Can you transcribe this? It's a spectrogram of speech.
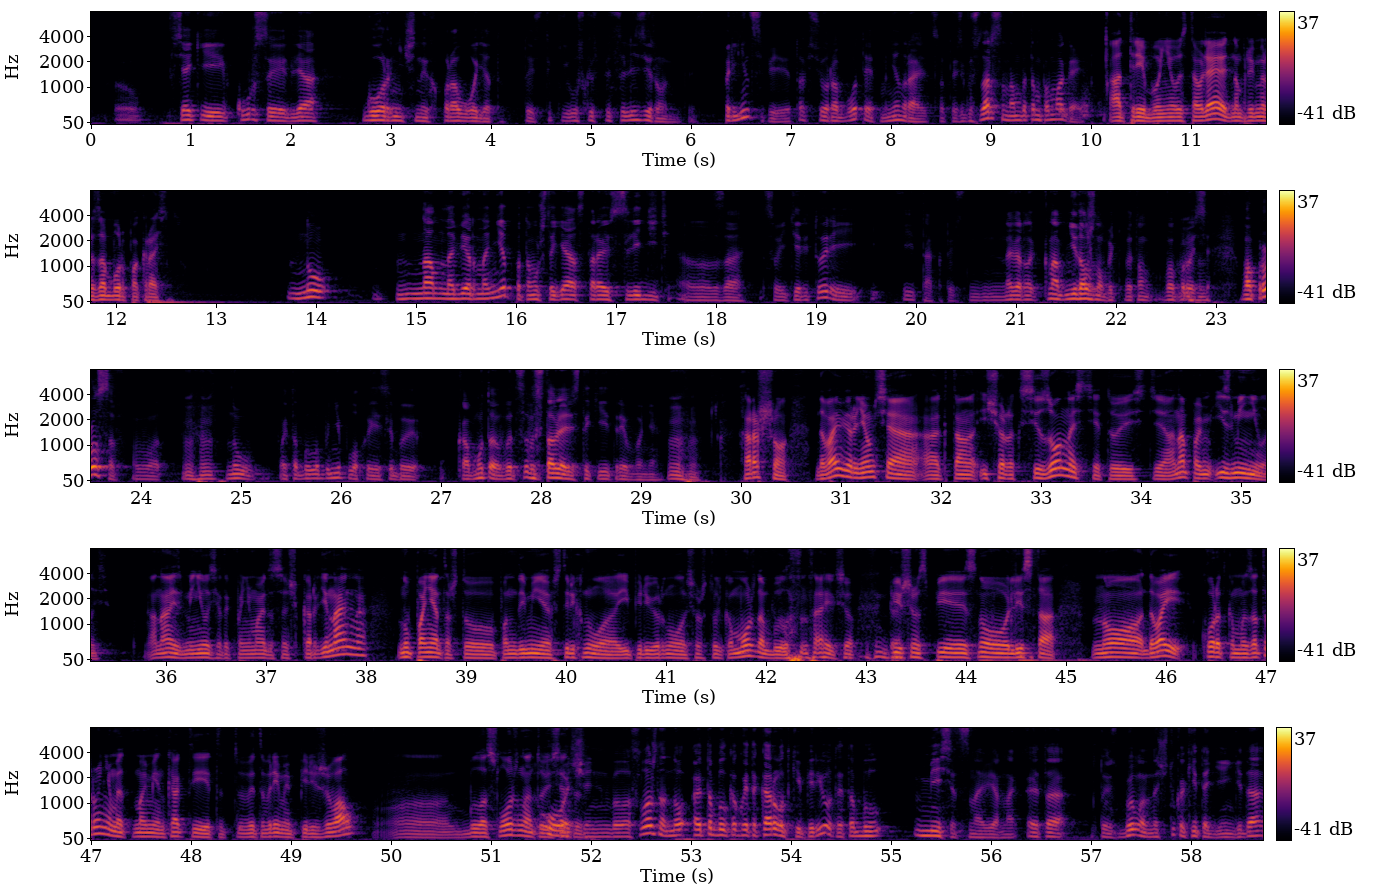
Всякие курсы для горничных проводят, то есть такие узкоспециализированные. То есть, в принципе, это все работает, мне нравится. То есть государство нам в этом помогает. А требования выставляют, например, забор покрасить? Ну, нам, наверное, нет, потому что я стараюсь следить э, за своей территорией и так. То есть, наверное, к нам не должно быть в этом вопросе uh вопросов. Вот. uh Ну, это было бы неплохо, если бы кому-то выставлялись такие требования. uh Хорошо. Давай вернемся а, к, там, еще раз к сезонности. То есть она изменилась. Она изменилась, я так понимаю, достаточно кардинально. Ну, понятно, что пандемия встряхнула и перевернула все, что только можно было, да, и все, пишем с, с нового листа. Но давай коротко мы затронем этот момент. Как ты этот, в это время переживал? А, было сложно? То есть Очень это... было сложно, но это был какой-то короткий период. Это был месяц, наверное. Это, то есть было на счету какие-то деньги, да,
